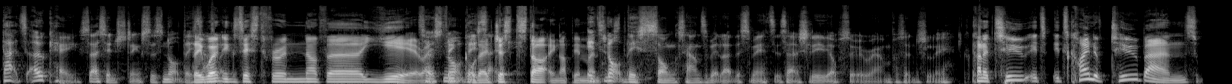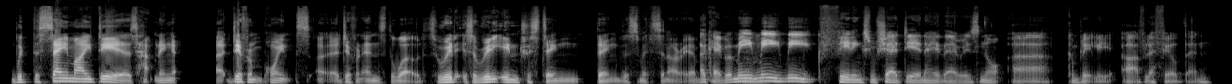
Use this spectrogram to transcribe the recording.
that's okay. So that's interesting. So it's not they. They won't like- exist for another year, So I it's not think, they or they're say- just starting up in It's not this song sounds a bit like the Smiths. It's actually the opposite way around, potentially. kind of two it's it's kind of two bands with the same ideas happening at different points uh, at different ends of the world it's really it's a really interesting thing the smith scenario Okay, but me, me, me feeling some shared DNA there is not uh, completely out of left field. Then,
